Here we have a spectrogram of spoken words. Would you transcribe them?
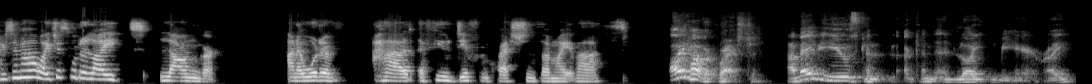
I don't know. I just would have liked longer, and I would have had a few different questions I might have asked. I have a question, and maybe you can can enlighten me here, right?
